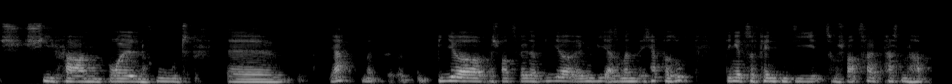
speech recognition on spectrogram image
Skifahren, Bollenhut, äh, ja, Bier, Schwarzwälder Bier irgendwie. Also man, ich habe versucht, Dinge zu finden, die zum Schwarzwald passen, habe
